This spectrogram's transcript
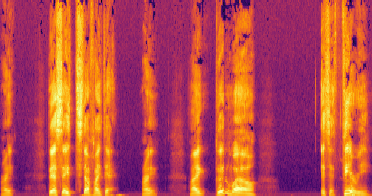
right? They'll say stuff like that, right? Like good and well, it's a theory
